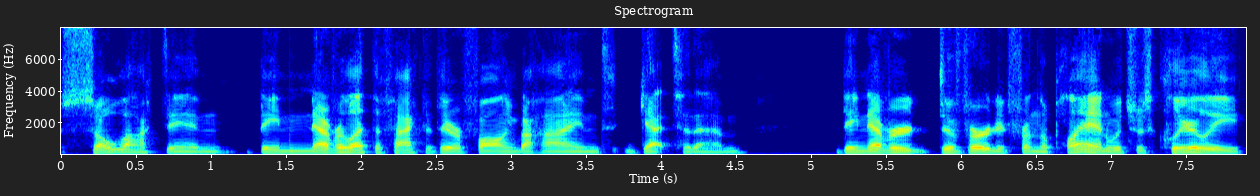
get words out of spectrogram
so locked in. They never let the fact that they were falling behind get to them. They never diverted from the plan, which was clearly,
